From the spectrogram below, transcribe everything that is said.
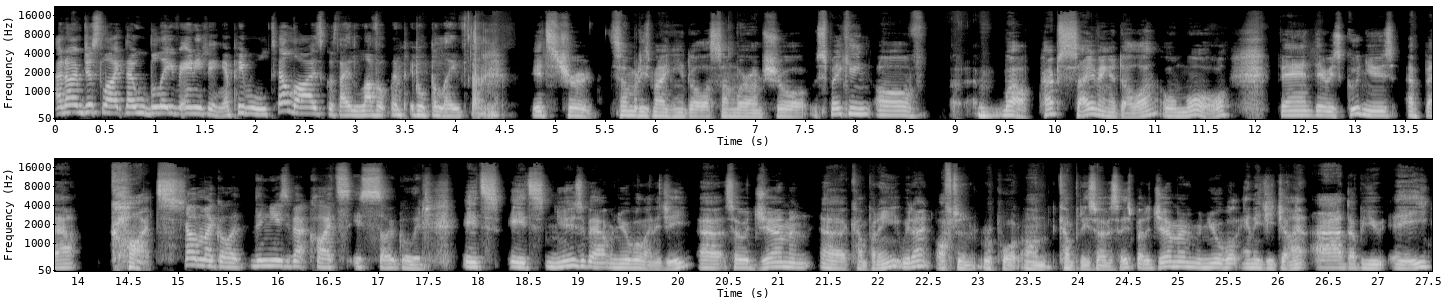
And I'm just like, they will believe anything. And people will tell lies because they love it when people believe them. It's true. Somebody's making a dollar somewhere, I'm sure. Speaking of, uh, well, perhaps saving a dollar or more, Van, there is good news about kites. Oh my God. The news about kites is so good. It's it's news about renewable energy. Uh, so a German uh, company, we don't often report on companies overseas, but a German renewable energy giant, RWE,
